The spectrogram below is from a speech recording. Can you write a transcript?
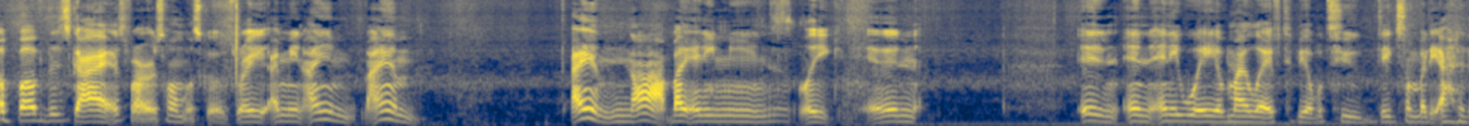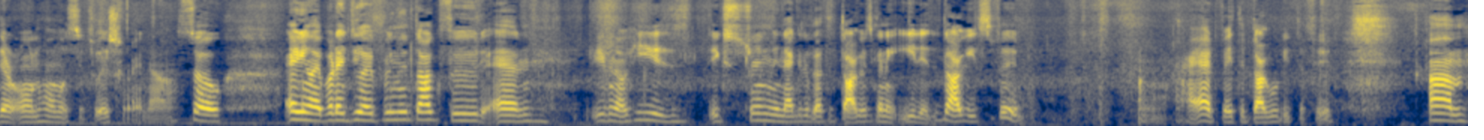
above this guy as far as homeless goes, right? I mean, I am. I am. I am not by any means like in in in any way of my life to be able to dig somebody out of their own homeless situation right now. So anyway, but I do. I bring the dog food and even though he is extremely negative that the dog is going to eat it, the dog eats food. I had faith the dog would eat the food. Um,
